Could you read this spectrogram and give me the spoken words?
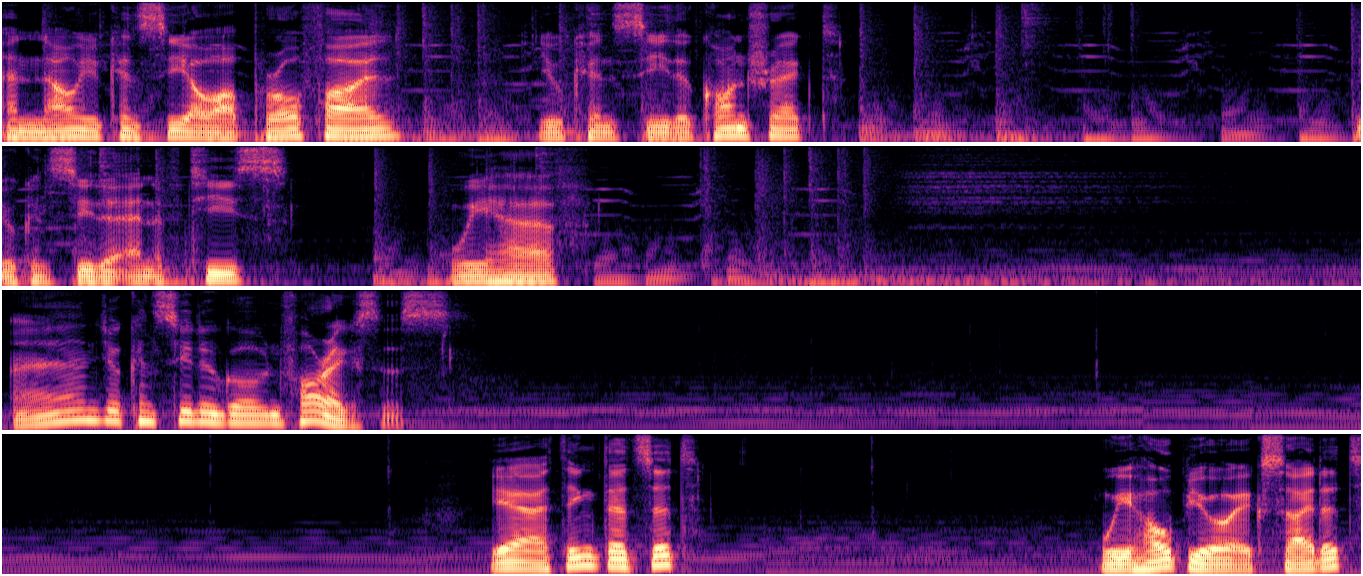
And now you can see our profile. You can see the contract. You can see the NFTs we have. And you can see the golden forexes. Yeah, I think that's it. We hope you're excited.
